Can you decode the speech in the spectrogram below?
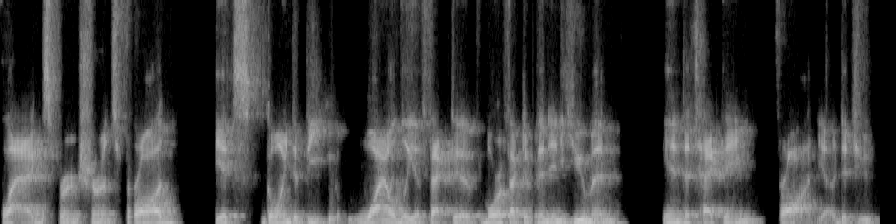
flags for insurance fraud, it's going to be wildly effective, more effective than any human in detecting fraud. You know, did you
